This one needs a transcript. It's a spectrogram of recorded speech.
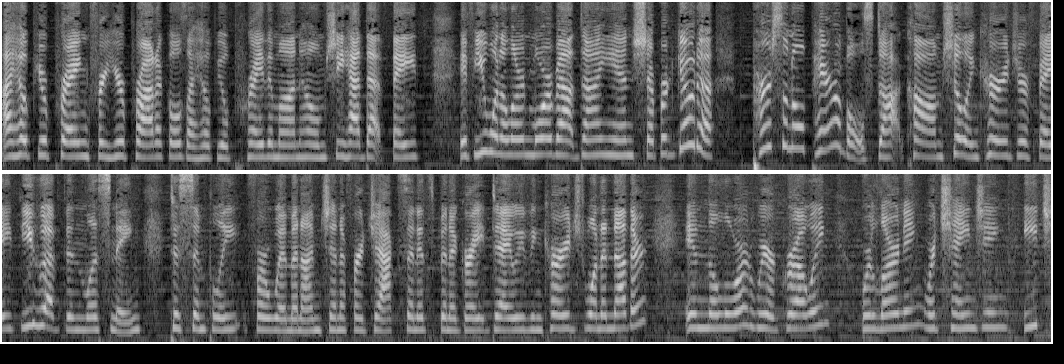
I hope you're praying for your prodigals. I hope you'll pray them on home. She had that faith. If you want to learn more about DyAnn Shepard, go to personalparables.com. She'll encourage your faith. You have been listening to Simply for Women. I'm Jennifer Jackson. It's been a great day. We've encouraged one another in the Lord. We're growing. We're learning, we're changing each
